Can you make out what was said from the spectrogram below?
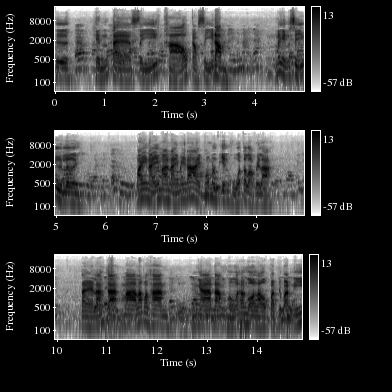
คือก็เห็นแต่สีขาวกับสีดำไอมันหายแล้วไม่เห็นสีอื่นเลย มีวันหนึ่งก็คือไปไหนมาไหนไม่ได้ เพราะมันเวียนหัวตลอดเวลา มองไม่เห็น แต่หลังจากมารับประทานงาดำของไลออนมอลเราปัจจุบันนี้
